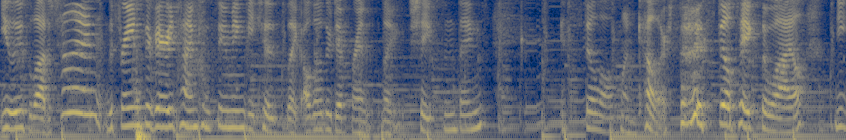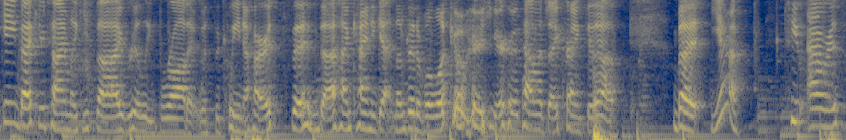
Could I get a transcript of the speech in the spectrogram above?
you lose a lot of time. The frames are very time consuming because like although they're different like shapes and things, it's still all one color, so it still takes a while. You gain back your time, like you saw. I really brought it with the Queen of Hearts, and uh, I'm kind of getting a bit of a look over here with how much I cranked it up. But yeah, two hours,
